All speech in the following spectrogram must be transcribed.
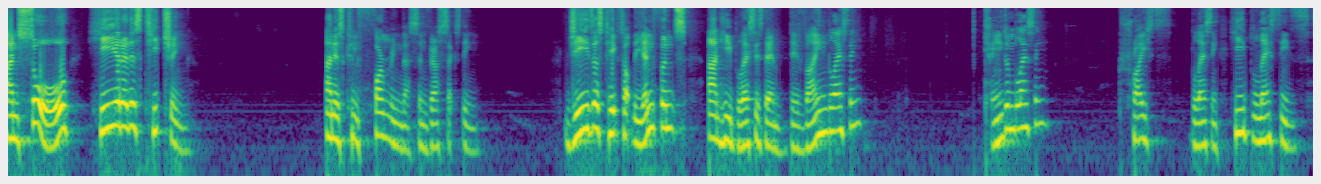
And so, here it is teaching and is confirming this in verse 16. Jesus takes up the infants and he blesses them. Divine blessing, kingdom blessing, Christ's blessing. He blesses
